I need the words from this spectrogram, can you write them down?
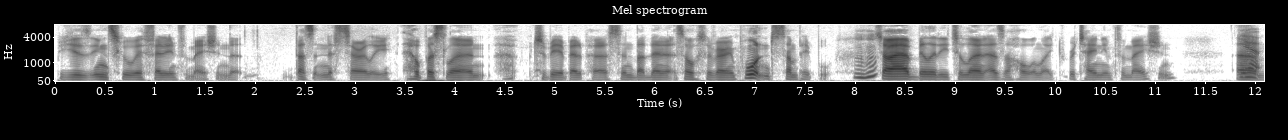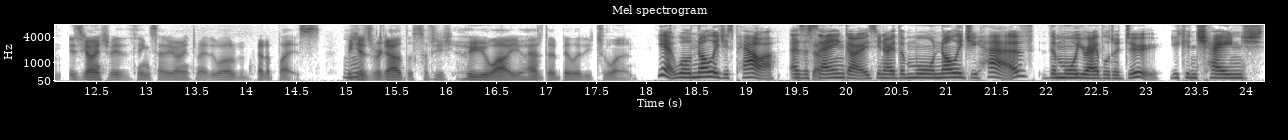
because in school we're fed information that doesn't necessarily help us learn to be a better person, but then it's also very important to some people. Mhm. So our ability to learn as a whole and like retain information um, Yeah. is going to be the things that are going to make the world a better place. Mhm. Because regardless of who you are, you have the ability to learn. Yeah, well, knowledge is power, as Exactly. a saying goes. You know, the more knowledge you have, the more you're able to do. You can change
